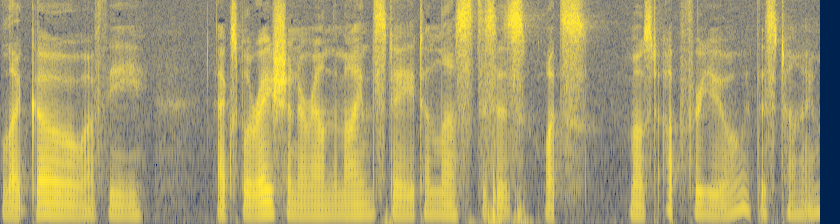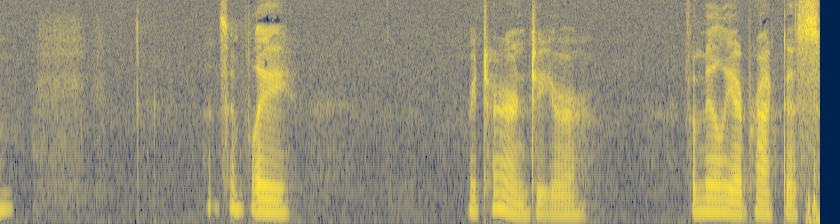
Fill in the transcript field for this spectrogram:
let go of the exploration around the mind state unless this is what's most up for you at this time. And simply return to your familiar practice.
